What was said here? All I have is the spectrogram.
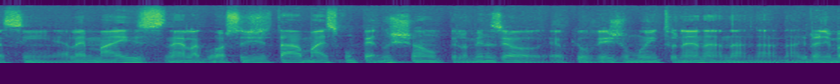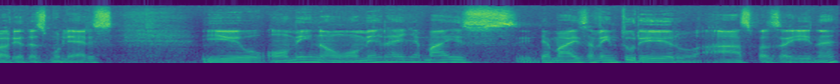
assim, ela é mais, né? Ela gosta de estar mais com o pé no chão, pelo menos é, o, é o que eu vejo muito, né? Na, na, na, grande maioria das mulheres. E o homem não, o homem ele é mais, ele é mais aventureiro, aspas aí, né?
